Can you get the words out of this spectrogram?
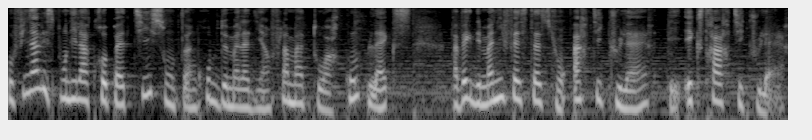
Au final, les spondylarthropathies sont un groupe de maladies inflammatoires complexes avec des manifestations articulaires et extra-articulaires.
